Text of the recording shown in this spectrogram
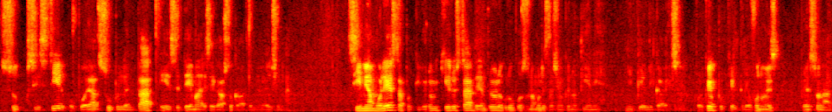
subsistir o pueda suplementar ese tema de ese gasto que va a tener adicional. Si me molesta, porque yo no me quiero estar dentro de los grupos, es una molestación que no tiene ni pie ni cabeza. ¿Por qué? Porque el teléfono es personal.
